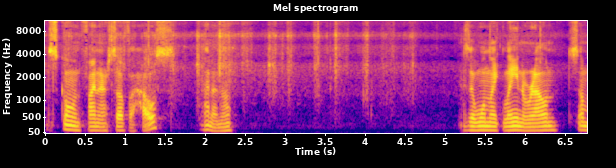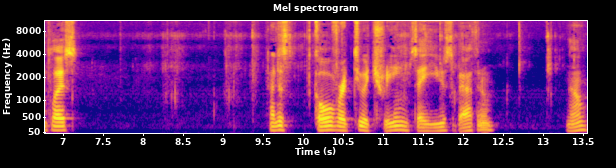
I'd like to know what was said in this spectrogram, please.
Let's go and find ourselves a house. I don't know. Is there one like laying around someplace? Can I just go over to a tree and say use the bathroom? No?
